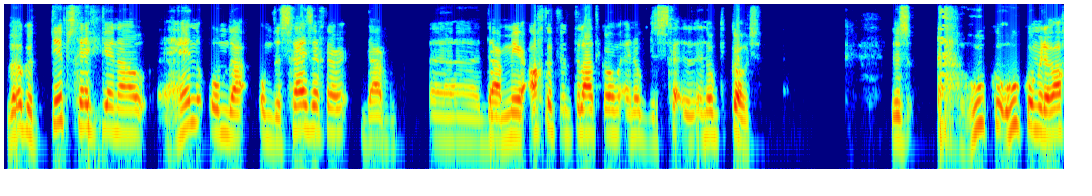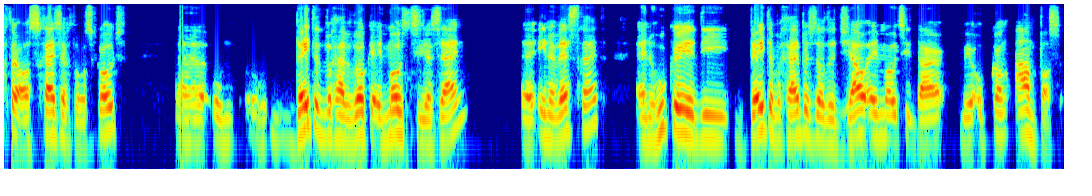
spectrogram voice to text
Welke tips geef jij nou hen om, daar, om de scheidsrechter daar, daar meer achter te, te laten komen en ook de, en ook de coach? Dus hoe, hoe kom je erachter als scheidsrechter als coach eh, om beter te begrijpen welke emoties er zijn eh, in een wedstrijd? En hoe kun je die beter begrijpen zodat het jouw emotie daar weer op kan aanpassen?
